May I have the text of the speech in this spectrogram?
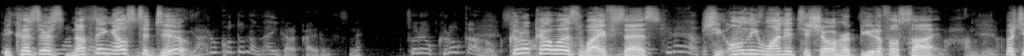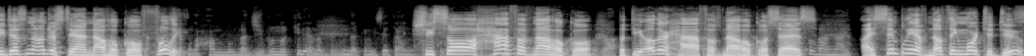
because there's nothing else to do. Kurokawa's wife says she only wanted to show her beautiful side, but she doesn't understand Nahoko fully. She saw half of Nahoko, but the other half of Nahoko says, I simply have nothing more to do.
